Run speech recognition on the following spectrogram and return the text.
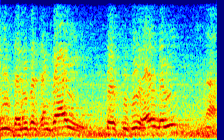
બહેની ધણી પર શંકા આવી તો સ્થિતિ હોય નહીં? ના.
